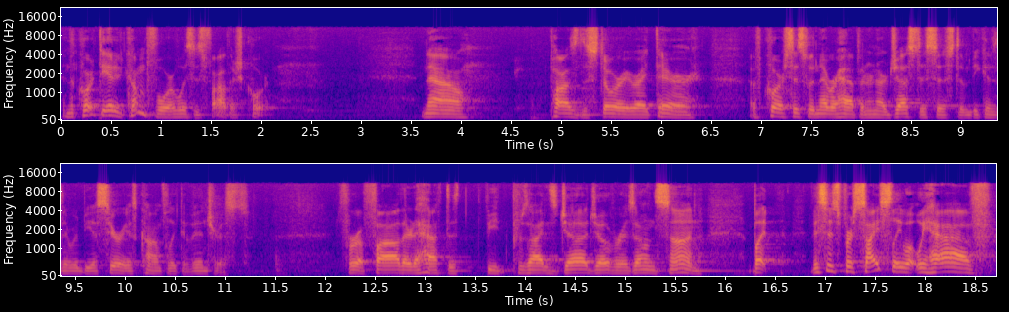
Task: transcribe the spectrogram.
And the court that he had come for was his father's court. Now, pause the story right there. Of course, this would never happen in our justice system because there would be a serious conflict of interest. For a father to have to be, preside as judge over his own son. But this is precisely what we have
